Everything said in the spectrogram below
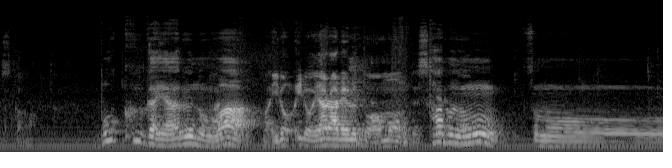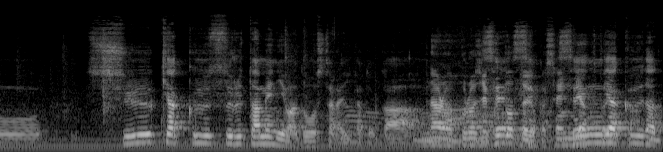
ですか？僕がやるのはまあいろいろやられるとは思うんですけど多分その集客するためにはどうしたらいいかとかなるほど。プロジェクトというか戦略というか。戦略だっ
